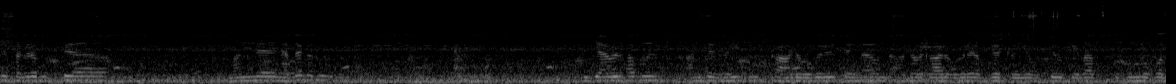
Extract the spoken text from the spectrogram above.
साहेबांनी सांगितले सगळे गोष्टी मान्य झाल्या का तुम्ही? की ज्यावेळेस आपण आमच्या घरी कार्ड वगैरे त्यांना आधार कार्ड वगैरे अपडेट उपयोग केला कुटुंब पण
